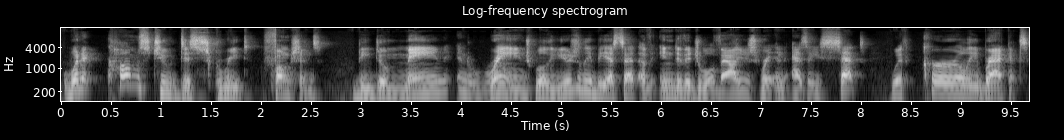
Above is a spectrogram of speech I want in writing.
when it comes to discrete functions, the domain and range will usually be a set of individual values written as a set with curly brackets,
